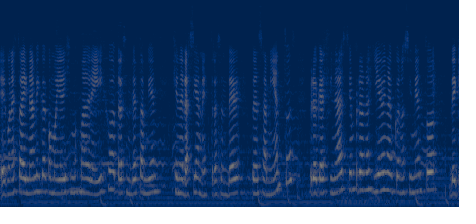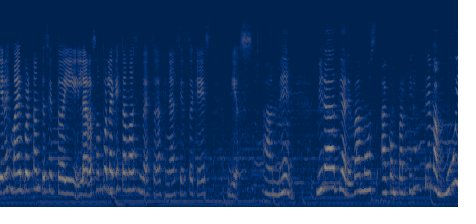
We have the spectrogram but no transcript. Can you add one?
eh, con esta dinámica, como ya dijimos, madre e trascender también generaciones, trascender pensamientos, pero que al final siempre nos lleven al conocimiento de quién es más importante, ¿cierto? Y la razón por la que estamos haciendo esto, al final, ¿cierto? Que es Dios. Amén. Mira, Tiare, vamos a compartir un tema muy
